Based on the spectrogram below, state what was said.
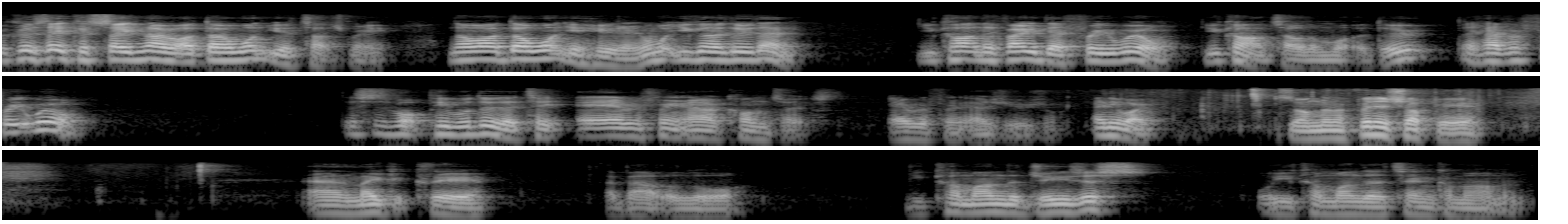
Because they could say, No, I don't want you to touch me. No, I don't want you healing. And what are you going to do then? You can't evade their free will. You can't tell them what to do. They have a free will. This is what people do. They take everything out of context. Everything as usual. Anyway, so I'm going to finish up here and make it clear about the law. You come under Jesus or you come under the Ten Commandments.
